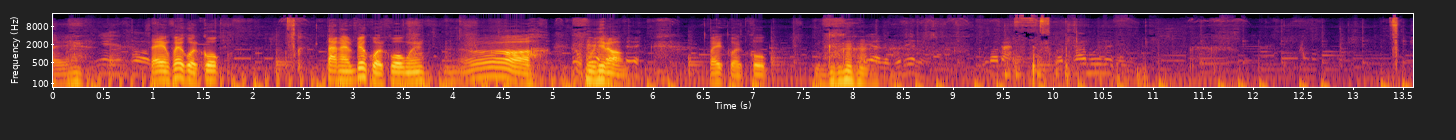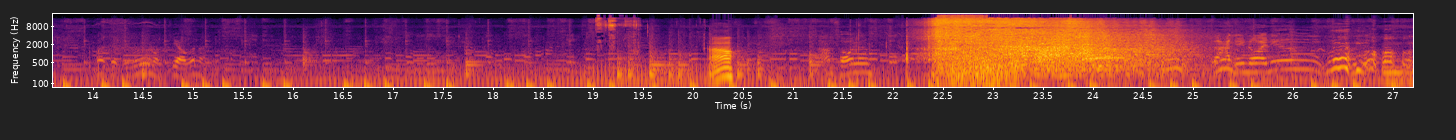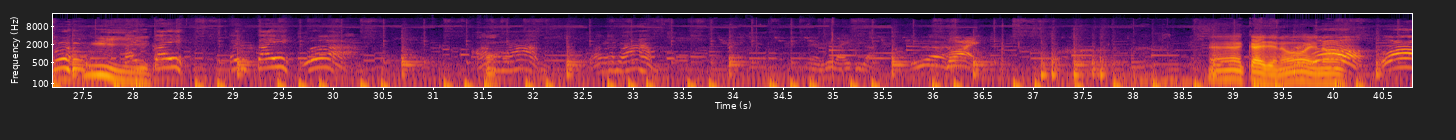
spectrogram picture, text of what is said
ใส่เนี่ยฉันชอบใส่ไฟขวดโคกตั้งให้มันเป็นขวดโคกมึงโอ้พี่น้องไฟขวดโกเนี่น้อเลยเดี๋ยวก็จะไปรู้หมดกี่ยวกันน่ะเอาสามสองหนึ่งจานน้อยนึงอี้ไตไตไตเออวางงามวางงามเนี่ยอยู่ไหนสิล่ะเออน้อยอ่าใกล้เดี๋ยวน้อยน้องว้า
